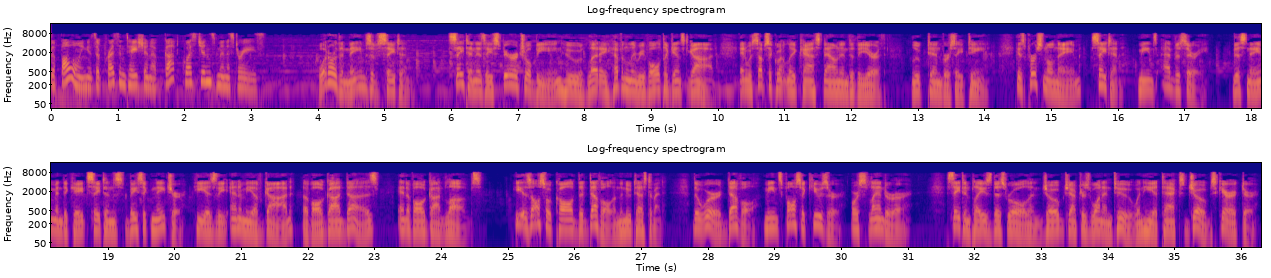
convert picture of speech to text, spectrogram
The following is a presentation of Got Questions Ministries. What are the names of Satan? Satan is a spiritual being who led a heavenly revolt against God and was subsequently cast down into the earth. Luke 10 verse 18. His personal name, Satan, means adversary. This name indicates Satan's basic nature. He is the enemy of God, of all God does, and of all God loves. He is also called the devil in the New Testament. The word devil means false accuser or slanderer. Satan plays this role in Job chapters 1 and 2 when he attacks Job's character.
